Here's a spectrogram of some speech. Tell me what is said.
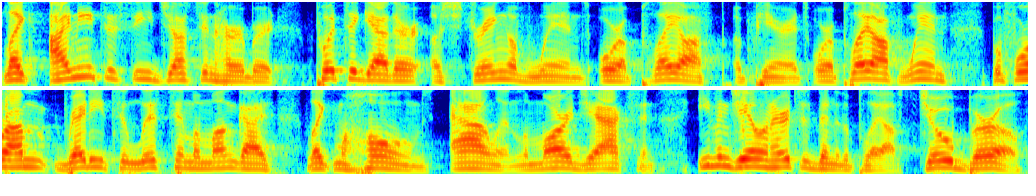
Like, I need to see Justin Herbert put together a string of wins or a playoff appearance or a playoff win before I'm ready to list him among guys like Mahomes, Allen, Lamar Jackson. Even Jalen Hurts has been to the playoffs. Joe Burrow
